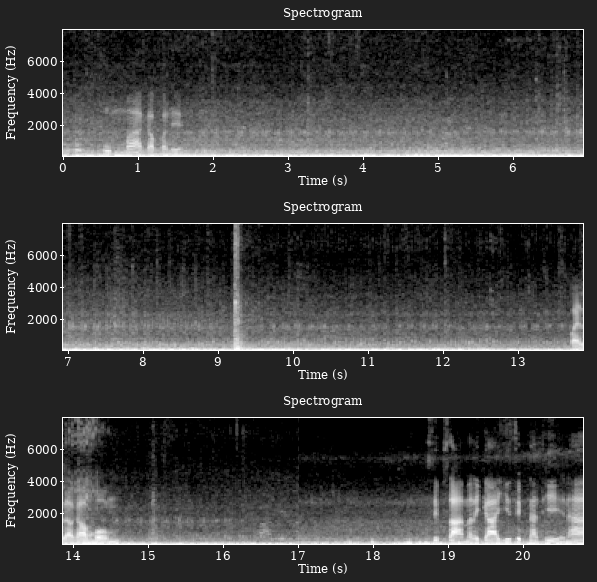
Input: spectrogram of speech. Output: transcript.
โอ้โห คุ้มมากครับวันนี้ ไปแล้วครับผม 13นาฬิกา20 นาทีนะฮะ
